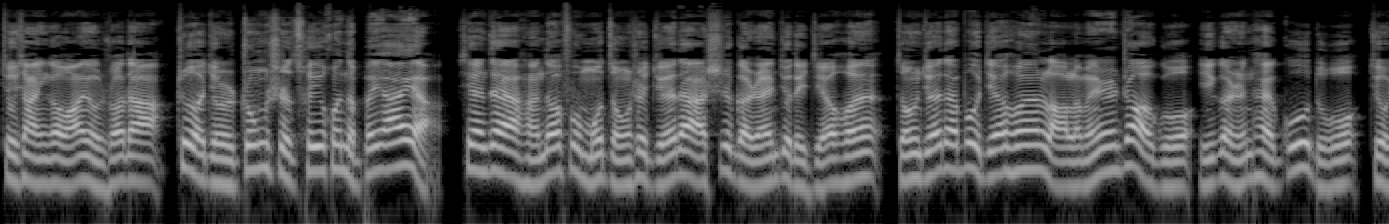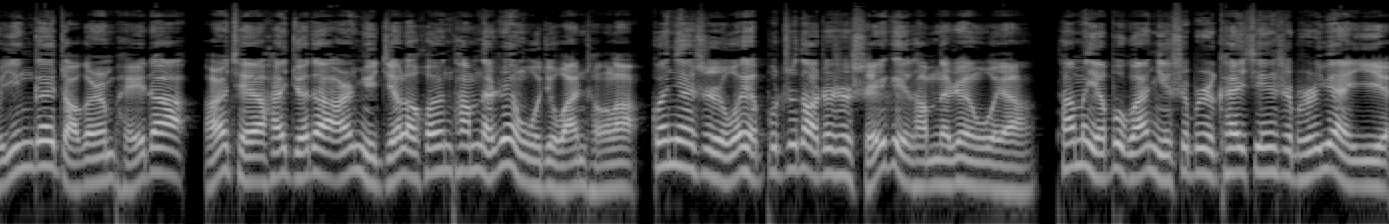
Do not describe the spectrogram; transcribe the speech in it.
就像一个网友说的，这就是中式催婚的悲哀呀！现在很多父母总是觉得是个人就得结婚，总觉得不结婚老了没人照顾，一个人太孤独，就应该找个人陪着，而且还觉得儿女结了婚，他们的任务就完成了。关键是我也不知道这是谁给他们的任务呀。他们也不管你是不是开心，是不是愿意，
